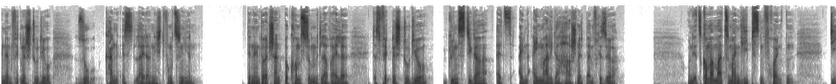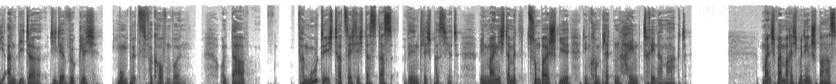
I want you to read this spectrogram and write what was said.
in einem Fitnessstudio, so kann es leider nicht funktionieren. Denn in Deutschland bekommst du mittlerweile das Fitnessstudio günstiger als ein einmaliger Haarschnitt beim Friseur. Und jetzt kommen wir mal zu meinen liebsten Freunden. Die Anbieter, die dir wirklich Mumpitz verkaufen wollen. Und da vermute ich tatsächlich, dass das willentlich passiert. Wen meine ich damit? Zum Beispiel den kompletten Heimtrainermarkt. Manchmal mache ich mir den Spaß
